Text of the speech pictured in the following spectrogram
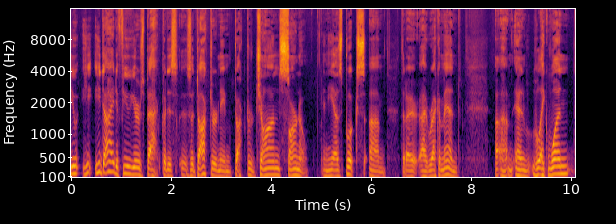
He, he, died a few years back, but is, is a doctor named Dr. John Sarno, and he has books um, that I, I recommend. Um, and like one,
